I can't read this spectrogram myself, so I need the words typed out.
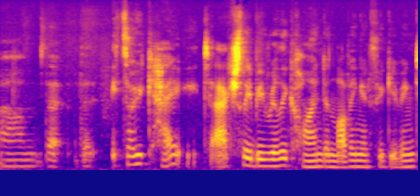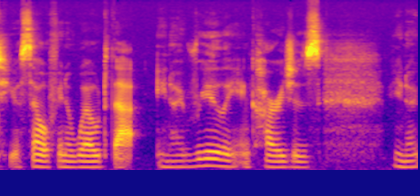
um, that that it's okay to actually be really kind and loving and forgiving to yourself in a world that you know really encourages you know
